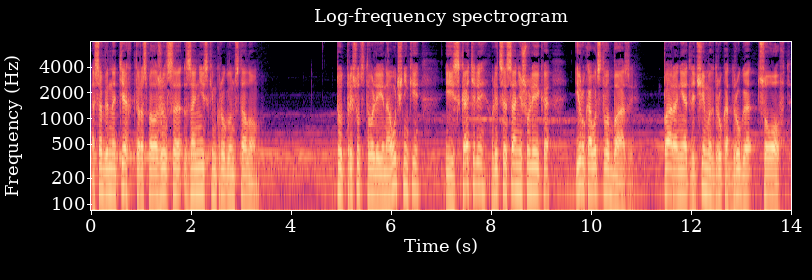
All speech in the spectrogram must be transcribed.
особенно тех, кто расположился за низким круглым столом. Тут присутствовали и научники, и искатели в лице Сани Шулейка, и руководство базы, пара неотличимых друг от друга ЦООФТ,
